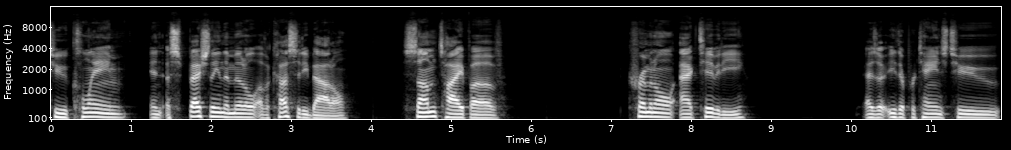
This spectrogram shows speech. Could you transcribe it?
to claim and especially in the middle of a custody battle, some type of criminal activity as it either pertains to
